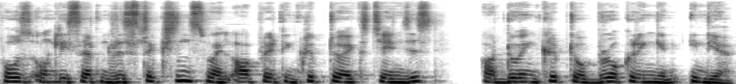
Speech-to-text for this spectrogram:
pose only certain restrictions while operating crypto exchanges or doing crypto brokering in India.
